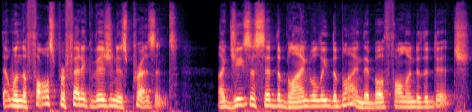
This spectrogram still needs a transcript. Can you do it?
that when the false prophetic vision is present, like Jesus said, the blind will lead the blind, they both fall into the ditch.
